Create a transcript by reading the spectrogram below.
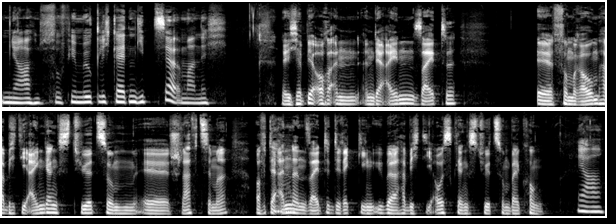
Ja, so viele Möglichkeiten gibt's ja immer nicht. Ich habe ja auch an, an der einen Seite äh, vom Raum habe ich die Eingangstür zum äh, Schlafzimmer. Auf der anderen Seite direkt gegenüber habe ich die Ausgangstür zum Balkon. Ja.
